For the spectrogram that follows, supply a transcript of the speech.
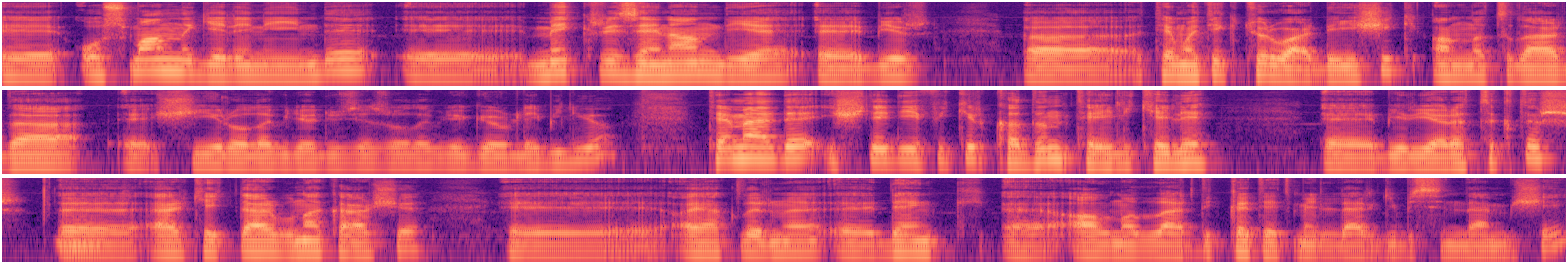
e, Osmanlı geleneğinde e, mekri zenan diye e, bir e, tematik tür var. Değişik anlatılarda e, şiir olabiliyor, düz yazı olabiliyor, görülebiliyor. Temelde işlediği fikir kadın tehlikeli e, bir yaratıktır. E, erkekler buna karşı e, ayaklarını e, denk e, almalılar, dikkat etmeliler gibisinden bir şey.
